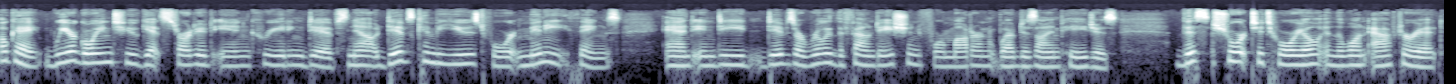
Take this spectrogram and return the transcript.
Okay, we are going to get started in creating divs. Now, divs can be used for many things, and indeed, divs are really the foundation for modern web design pages. This short tutorial and the one after it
